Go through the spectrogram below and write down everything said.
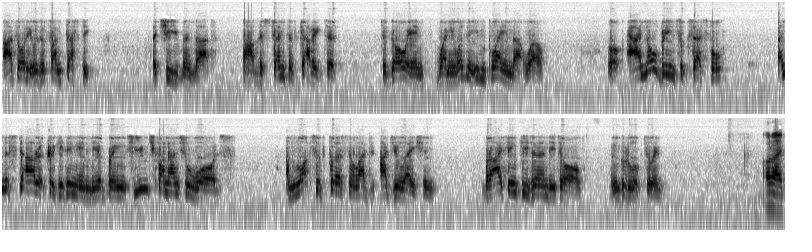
I thought it was a fantastic achievement that, to have the strength of character to go in when he wasn't even playing that well. Well, I know being successful and the star at cricket in India brings huge financial rewards and lots of personal ad- adulation. But I think he's earned it all, and good luck to him. All right,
